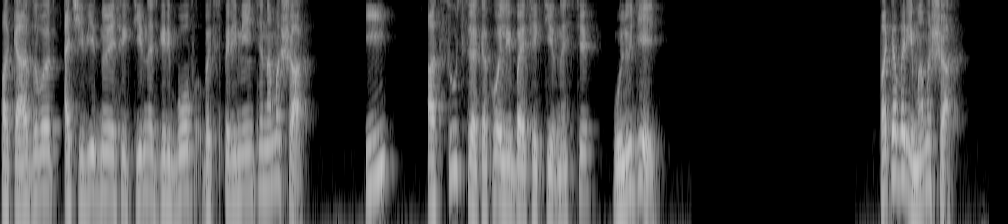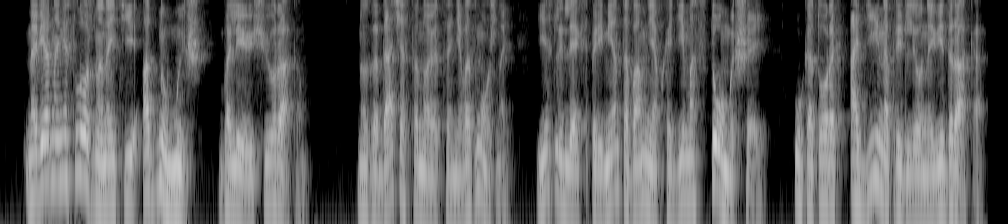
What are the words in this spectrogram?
показывают очевидную эффективность грибов в эксперименте на мышах и отсутствие какой-либо эффективности у людей. Поговорим о мышах. Наверное, несложно найти одну мышь, болеющую раком. Но задача становится невозможной, если для эксперимента вам необходимо 100 мышей, у которых один определенный вид рака,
